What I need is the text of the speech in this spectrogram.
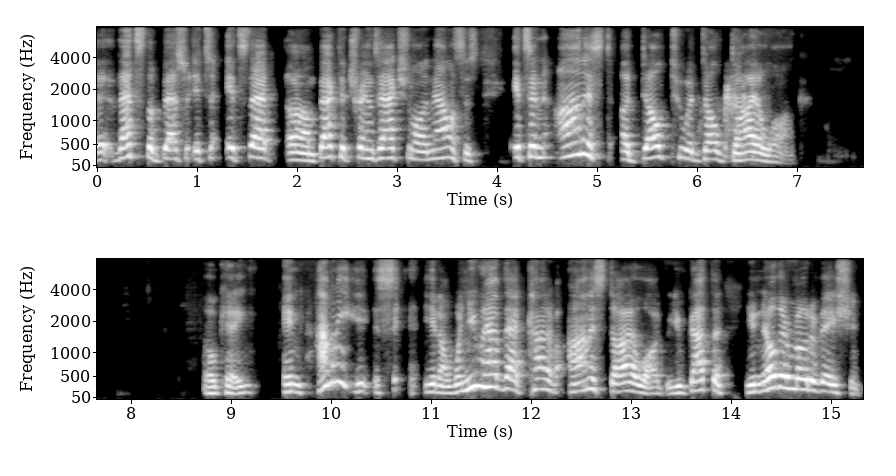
Uh, That's the best. It's, it's that, um, back to transactional analysis. It's an honest adult to adult dialogue. Okay, and how many, you know, when you have that kind of honest dialogue, you've got the, you know their motivation,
